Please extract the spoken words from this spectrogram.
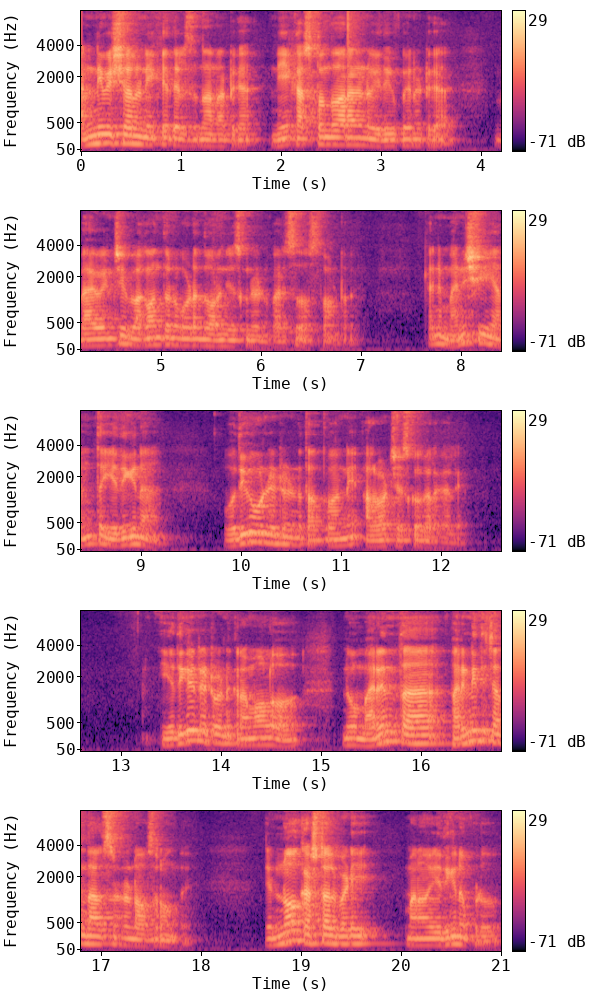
అన్ని విషయాలు నీకే తెలిసింది అన్నట్టుగా నీ కష్టం ద్వారానే నువ్వు ఎదిగిపోయినట్టుగా భావించి భగవంతుని కూడా దూరం చేసుకునేటువంటి పరిస్థితి వస్తూ ఉంటుంది. కానీ మనిషి ఎంత ఎదిగినా ఒదిగి ఉండేటువంటి తత్వాన్ని అలవాటు చేసుకోగలగాలి. ఎదిగేటటువంటి క్రమంలో నువ్వు మరింత పరిణితి చెందాల్సినటువంటి అవసరం ఉంది. ఎన్నో కష్టాలు పడి మనం ఎదిగినప్పుడు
